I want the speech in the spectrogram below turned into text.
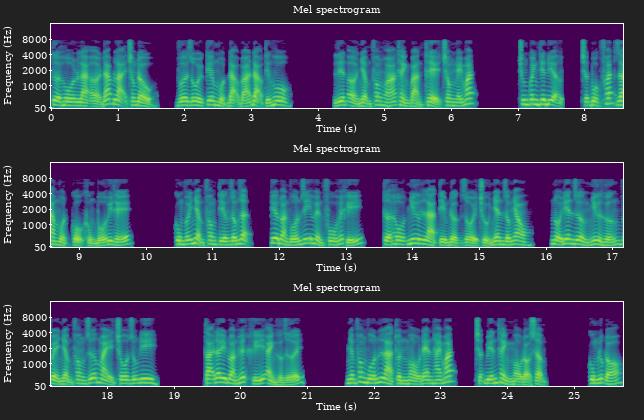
Tựa hồ là ở đáp lại trong đầu, vừa rồi kia một đạo bá đạo tiếng hô. Liên ở nhậm phong hóa thành bản thể trong nháy mắt. Trung quanh thiên địa, chợt buộc phát ra một cổ khủng bố uy thế. Cùng với nhậm phong tiếng giống giận, kia đoàn vốn dĩ huyền phu huyết khí, tựa hồ như là tìm được rồi chủ nhân giống nhau, nổi điên dường như hướng về nhậm phong giữa mày trô dũng đi. Tại đây đoàn huyết khí ảnh hưởng dưới. Nhậm phong vốn là thuần màu đen hai mắt, chợt biến thành màu đỏ sậm. Cùng lúc đó,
